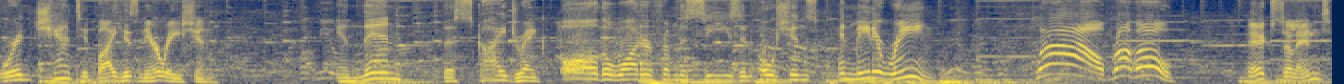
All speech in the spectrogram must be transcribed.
were enchanted by his narration. And then the sky drank all the water from the seas and oceans and made it rain. Wow, bravo! Excellent.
